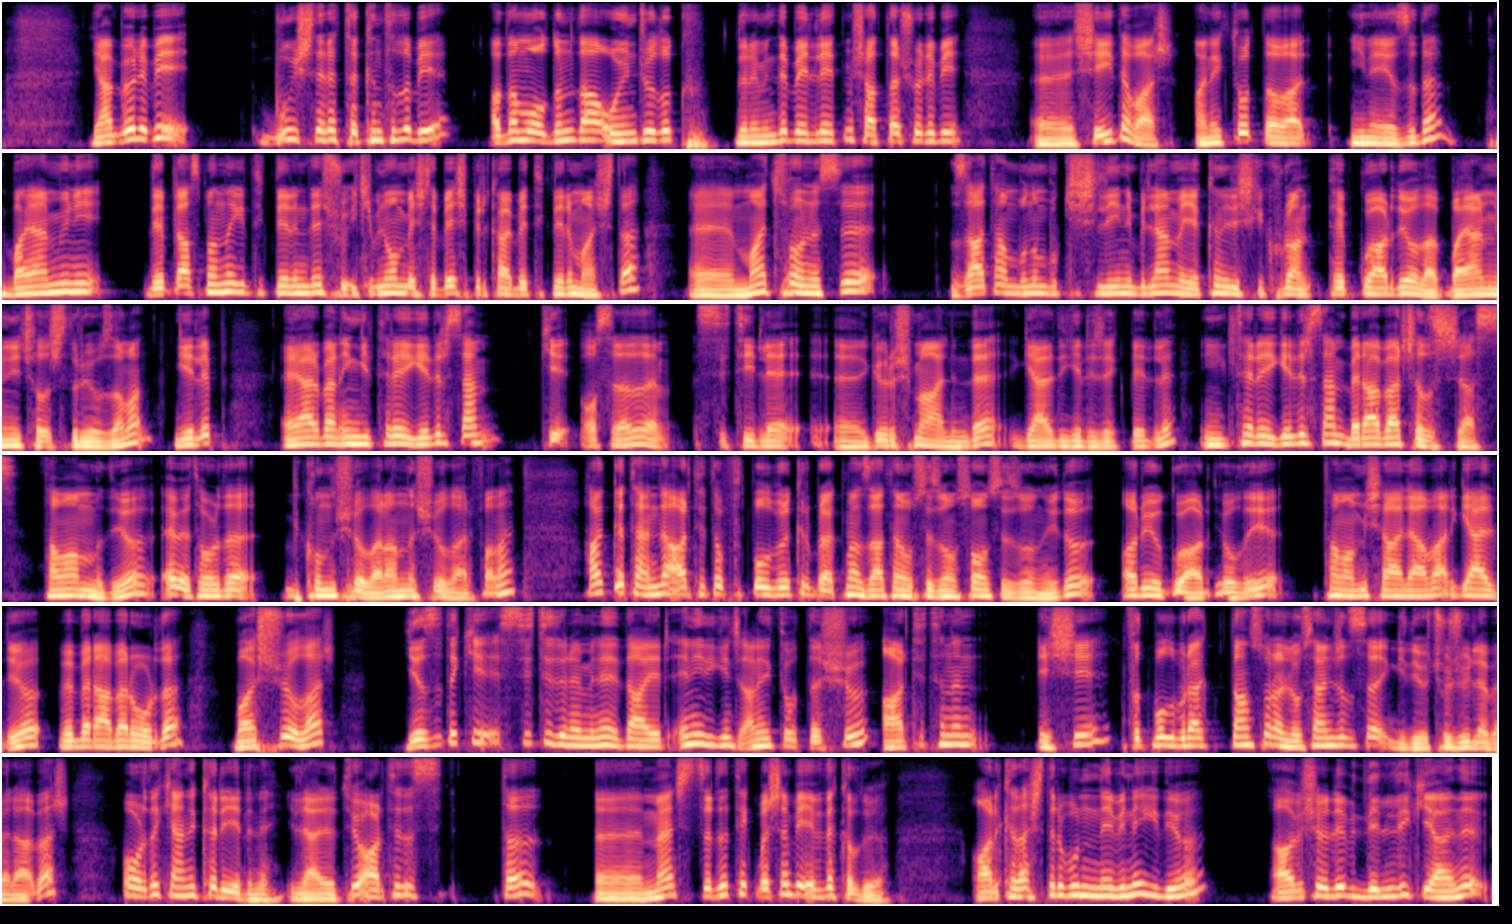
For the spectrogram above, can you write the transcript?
yani böyle bir bu işlere takıntılı bir adam olduğunu daha oyunculuk döneminde belli etmiş. Hatta şöyle bir e, şeyi de var. Anekdot da var yine yazıda. Bayern Münih deplasmanına gittiklerinde şu 2015'te 5-1 kaybettikleri maçta e, maç sonrası zaten bunun bu kişiliğini bilen ve yakın ilişki kuran Pep Guardiola Bayern Münih'i çalıştırıyor o zaman. Gelip eğer ben İngiltere'ye gelirsem ki o sırada da City ile e, görüşme halinde geldi gelecek belli. İngiltere'ye gelirsem beraber çalışacağız. Tamam mı diyor. Evet orada bir konuşuyorlar, anlaşıyorlar falan. Hakikaten de Arteta futbol bırakır bırakmaz zaten o sezon son sezonuydu. Arıyor Guardiola'yı. Tamam iş hala var gel diyor ve beraber orada başlıyorlar. Yazıdaki City dönemine dair en ilginç anekdot da şu. Arteta'nın eşi futbolu bıraktıktan sonra Los Angeles'a gidiyor çocuğuyla beraber. Orada kendi kariyerini ilerletiyor. Arteta da e, Manchester'da tek başına bir evde kalıyor. Arkadaşları bunun evine gidiyor. Abi şöyle bir delilik yani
